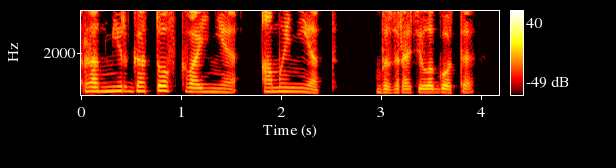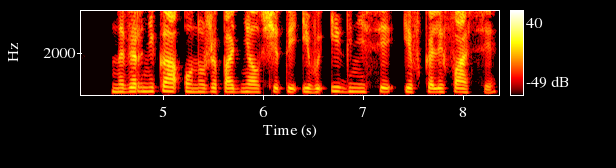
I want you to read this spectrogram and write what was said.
Ранмир готов к войне, а мы нет, — возразила Гота. Наверняка он уже поднял щиты и в Игнисе, и в Калифасе.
